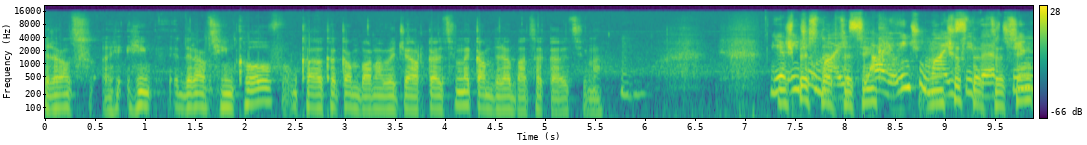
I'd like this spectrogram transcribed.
դրանց դրանց հիմքով քաղաքական բանավեճի արկայությունն է կամ դրա բացակայությունը։ Եվ ինչու մայիսի, այո, ինչու մայիսի վերջին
